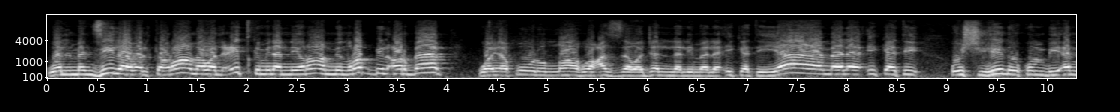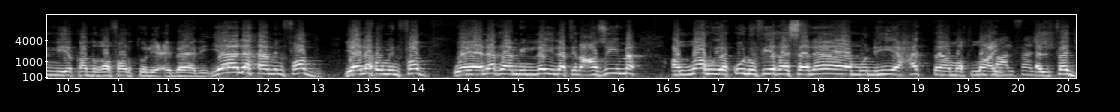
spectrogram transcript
والمنزلة والكرامة والعتق من النيران من رب الأرباب ويقول الله عز وجل لملائكتي يا ملائكتي أشهدكم بأني قد غفرت لعبادي. يا لها من فضل يا له من فضل ويا لها من ليلة عظيمة. الله يقول فيها سلام هي حتى مطلع مطلع الفجر. الفجر.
